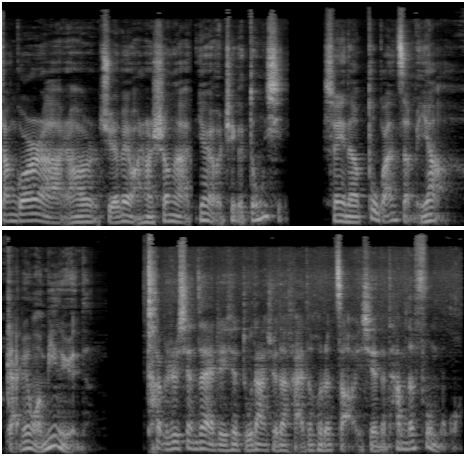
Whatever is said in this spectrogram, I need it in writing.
当官啊，然后爵位往上升啊，要有这个东西。所以呢，不管怎么样，改变我命运的，特别是现在这些读大学的孩子或者早一些的，他们的父母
